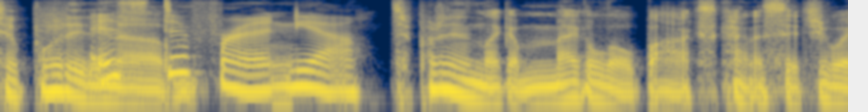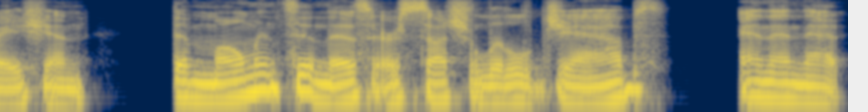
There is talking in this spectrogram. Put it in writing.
to put it in it's a different, yeah. to put it in like a megalo box kind of situation. The moments in this are such little jabs, and then that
